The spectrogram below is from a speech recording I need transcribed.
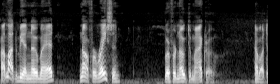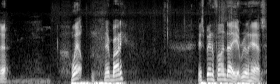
I'd like to be a Nomad, not for racing, but for Nokta Makro. How about that? Well, everybody, it's been a fun day. It really has.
